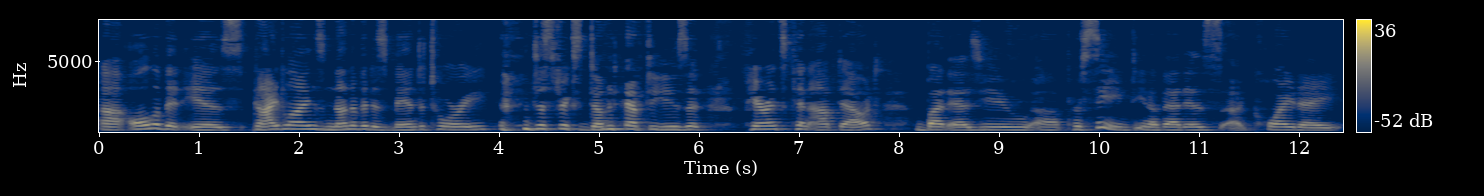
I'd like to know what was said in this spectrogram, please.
Uh, all of it is guidelines. None of it is mandatory. Districts don't have to use it. Parents can opt out. But as you uh, perceived, you know, that is uh, quite a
